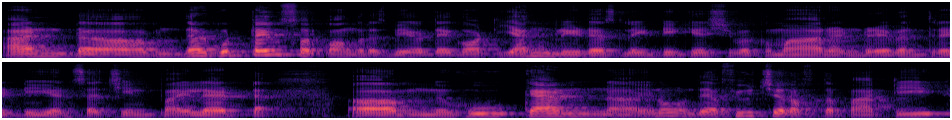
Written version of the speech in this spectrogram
And um, there are good times for Congress because they got young leaders like D.K. Shivakumar and Revanth Reddy and Sachin Pilot um, who can uh, you know the future of the party,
